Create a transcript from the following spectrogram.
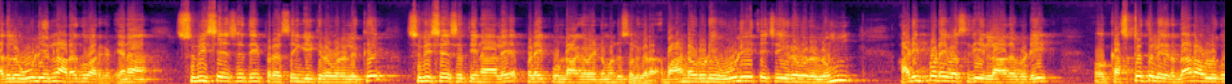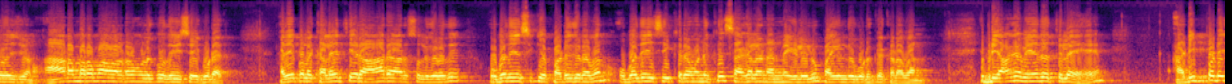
அதில் ஊழியர்கள் அடங்குவார்கள். ஏன்னா சுவிசேஷத்தை பிரசங்கிக்கிறவர்களுக்கு சுவிசேஷத்தினாலே பிழைப்பு உண்டாக வேண்டும் என்று சொல்கிறார். அப்போ ஆண்டவருடைய ஊழியத்தை செய்கிறவர்களும் அடிப்படை வசதி இல்லாதபடி கஷ்டத்தில் இருந்தால் அவளுக்கு உதவி செய்யணும். ஆடம்பரமாக வாழ்றவங்களுக்கு உதவி செய்யக்கூடாது. அதே போல் கலைத்தியர் ஆறு ஆறு சொல்கிறது உபதேசிக்கப்படுகிறவன் உபதேசிக்கிறவனுக்கு சகல நன்மைகளிலும் பகிர்ந்து கொடுக்க கடவன். இப்படியாக வேதத்திலே அடிப்படை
